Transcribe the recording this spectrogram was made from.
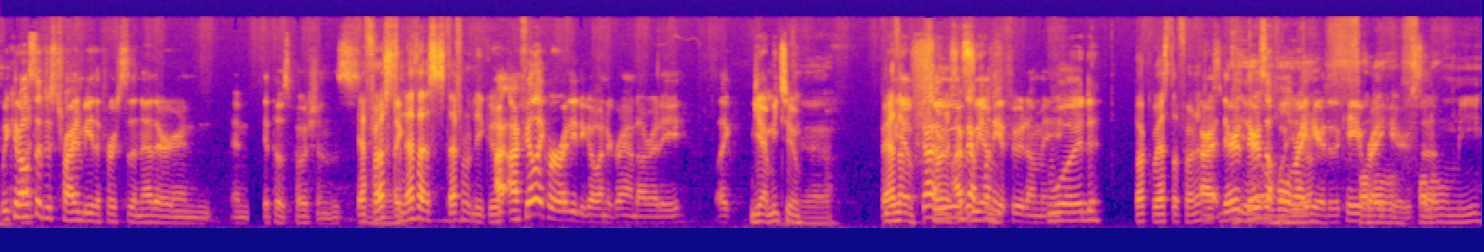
we could also just try and be the first to the Nether and and get those potions. Yeah, first Like- the Nether is definitely good. I, I feel like we're ready to go underground already. Like Yeah, me too. Yeah. Where we have got, I've got we plenty have of food on me. Wood. Doc, where's the furnace? All right, there, Here, there's a over hole right here. here. There's a cave follow, right here. So. Follow me.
